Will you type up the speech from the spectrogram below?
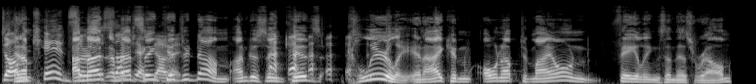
dumb I'm, kids I'm are not. I'm not saying kids it. are dumb. I'm just saying kids clearly, and I can own up to my own failings in this realm,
